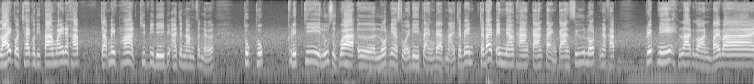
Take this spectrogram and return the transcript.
ไลค์ กดแชร์ กดติดตามไว้นะครับ จะไม่พลาดคลิปดีๆ พี่อาร์ตจะนำเสนอทุกๆ คลิปที่รู้สึกว่าเออรถเนี่ยสวยดีแต่งแบบไหนจะเป็นจะได้เป็นแนวทางการแต่งการซื้อรถนะครับ คลิปนี้ลาไปก่อน บ๊ายบาย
